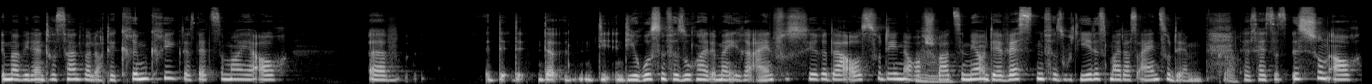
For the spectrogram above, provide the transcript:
immer wieder interessant, weil auch der Krimkrieg, das letzte Mal ja auch, äh, die, die, die, Russen versuchen halt immer ihre Einflusssphäre da auszudehnen, auch aufs mhm. Schwarze Meer. Und der Westen versucht jedes Mal das einzudämmen. Klar. Das heißt, es ist schon auch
